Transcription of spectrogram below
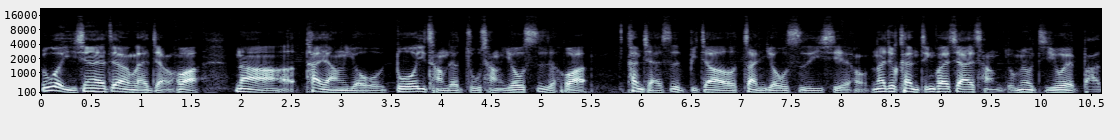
如果以现在这样来讲的话，那太阳有多一场的主场优势的话，看起来是比较占优势一些哈。那就看尽快下一场有没有机会把。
